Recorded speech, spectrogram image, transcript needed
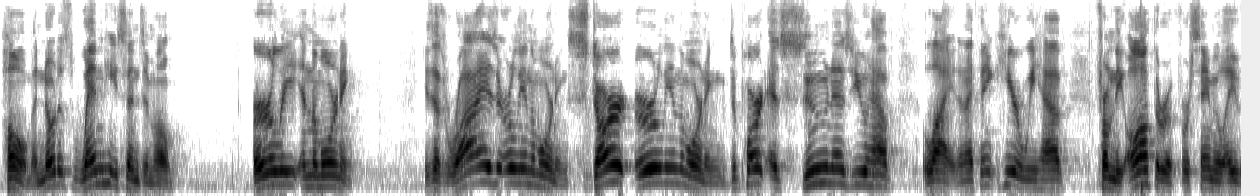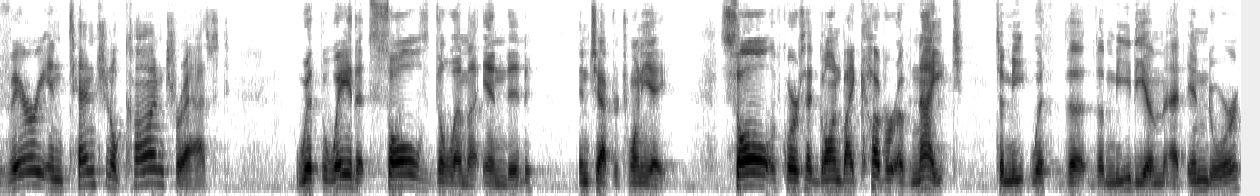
home. And notice when he sends him home early in the morning. He says, Rise early in the morning, start early in the morning, depart as soon as you have light. And I think here we have from the author of 1 Samuel a very intentional contrast with the way that Saul's dilemma ended in chapter 28. Saul, of course, had gone by cover of night to meet with the, the medium at Endor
